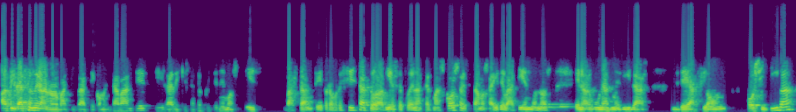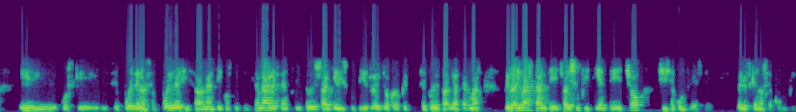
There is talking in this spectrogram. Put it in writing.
Aplicación de la normativa. Te comentaba antes que la legislación que tenemos es bastante progresista, todavía se pueden hacer más cosas, estamos ahí debatiéndonos en algunas medidas de acción positiva, eh, pues que se puede, no se puede, si son anticonstitucionales, en fin, todo eso hay que discutirlo y yo creo que se puede todavía hacer más. Pero hay bastante hecho, hay suficiente hecho si se cumpliese, pero es que no se cumple.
